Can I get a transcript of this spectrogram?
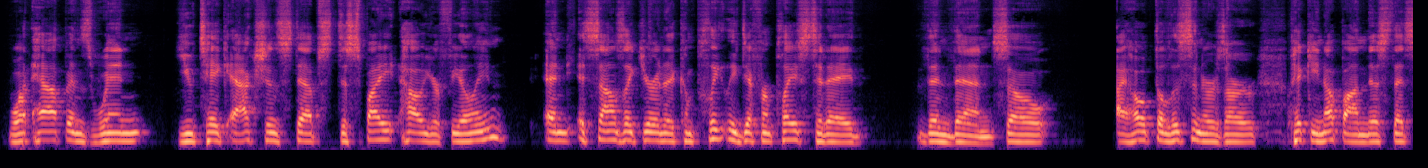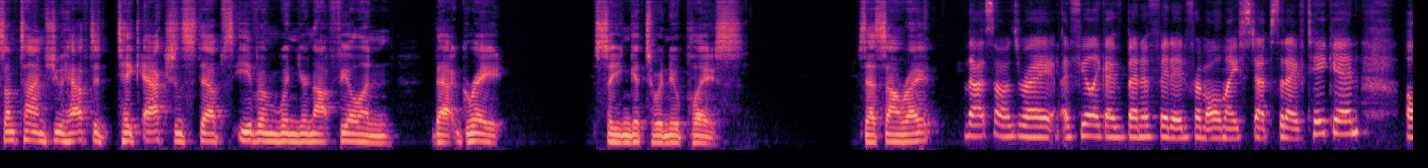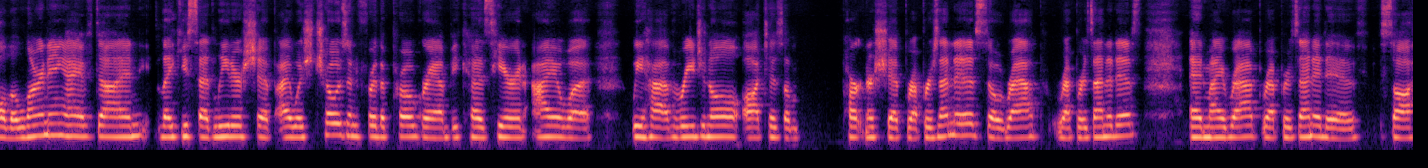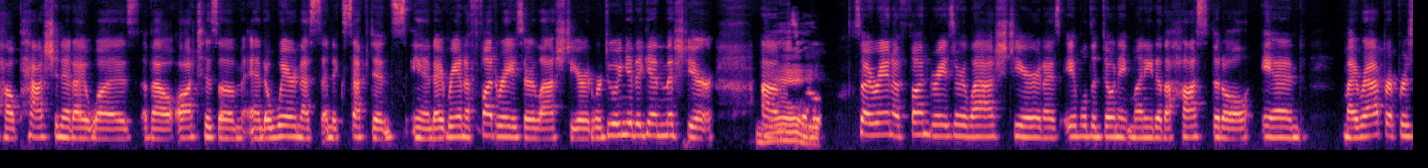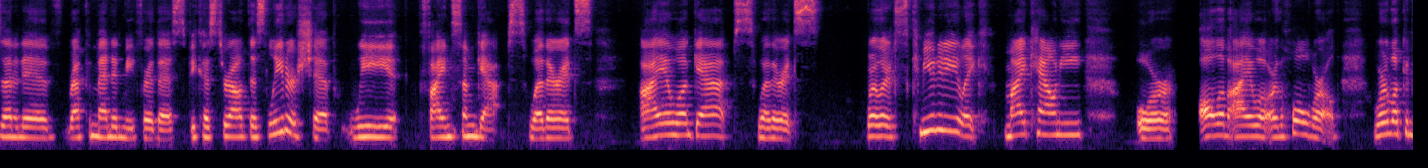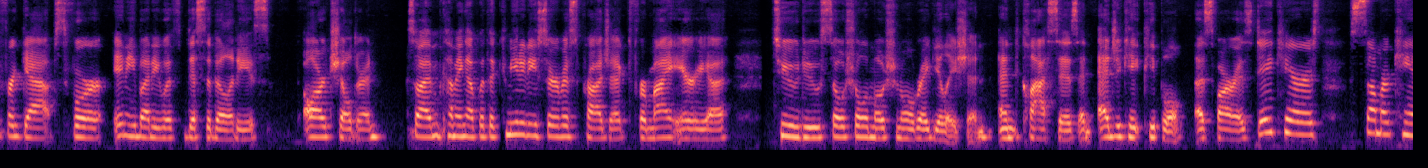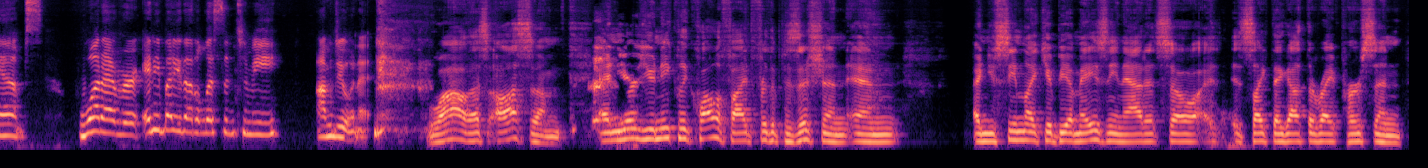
what happens when you take action steps despite how you're feeling. And it sounds like you're in a completely different place today than then. So I hope the listeners are picking up on this that sometimes you have to take action steps even when you're not feeling that great so you can get to a new place. Does that sound right? That sounds right. I feel like I've benefited from all my steps that I've taken, all the learning I have done. Like you said, leadership. I was chosen for the program because here in Iowa, we have regional autism partnership representatives, so RAP representatives. And my RAP representative saw how passionate I was about autism and awareness and acceptance. And I ran a fundraiser last year, and we're doing it again this year. Um, so so I ran a fundraiser last year and I was able to donate money to the hospital. And my RAP representative recommended me for this because throughout this leadership, we find some gaps, whether it's Iowa gaps, whether it's whether it's community like my county or all of Iowa or the whole world. We're looking for gaps for anybody with disabilities, our children. So I'm coming up with a community service project for my area to do social emotional regulation and classes and educate people as far as daycares, summer camps, whatever. Anybody that'll listen to me, I'm doing it. wow, that's awesome. And you're uniquely qualified for the position and and you seem like you'd be amazing at it. So it's like they got the right person.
